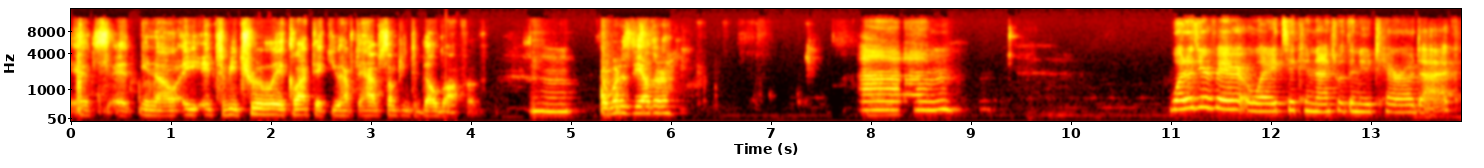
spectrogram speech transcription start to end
It's it you know it, it, to be truly eclectic, you have to have something to build off of. Mm-hmm. So, what is the other? Um, what is your favorite way to connect with a new tarot deck?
